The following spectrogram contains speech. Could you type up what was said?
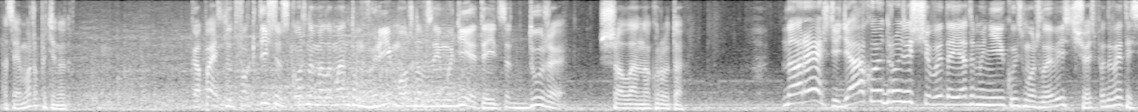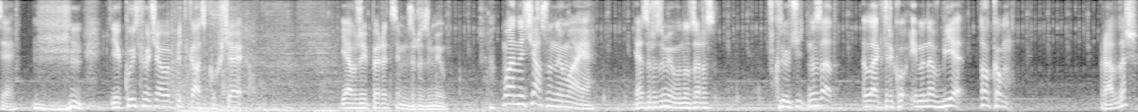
А це я можу потягнути? Капець, тут фактично з кожним елементом в грі можна взаємодіяти, і це дуже шалено круто. Нарешті, дякую, друзі, що ви даєте мені якусь можливість щось подивитися. якусь хоча б підказку. Хоча я вже й перед цим зрозумів. У мене часу немає. Я зрозумів, воно зараз включить назад електрику і мене вб'є током. Правда ж?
